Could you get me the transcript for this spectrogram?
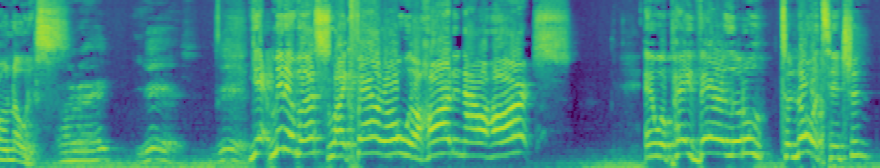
on notice. All right. Yes. Yes. Yet many of us, like Pharaoh, will harden our hearts and will pay very little to no attention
